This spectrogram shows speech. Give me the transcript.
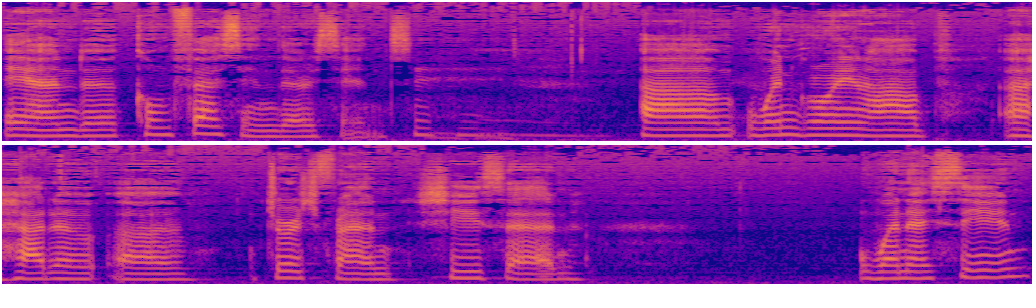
and uh, confessing their sins. Mm-hmm. Um, when growing up, I had a, a, church friend. She said, "When I sin,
